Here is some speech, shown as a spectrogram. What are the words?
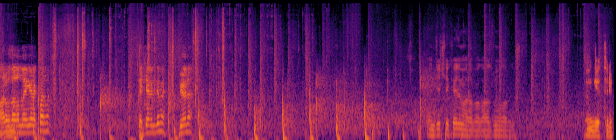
Arabalar almaya gerek var mı? Tekerim değil mi? Bir yöne. Bence çekelim araba lazım olabilir. Ben getireyim.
